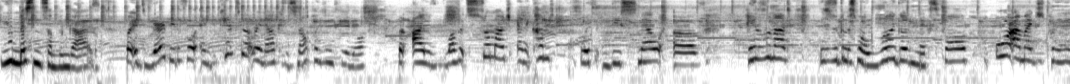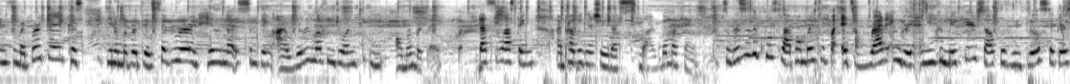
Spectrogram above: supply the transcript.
You missing something, guys. But it's very beautiful, and you can't smell it right now because it's not plugged into the wall. But I love it so much, and it comes with the smell of hazelnut. This is to smell really good next fall. Or I might just put it in for my birthday because, you know, my birthday is February and hazelnut is something I really love enjoying to eat on my birthday. But that's the last thing I'm probably to show you that's small. One more thing. So this is a cool slap-on bracelet, but it's red and green and you can make it yourself with these little stickers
